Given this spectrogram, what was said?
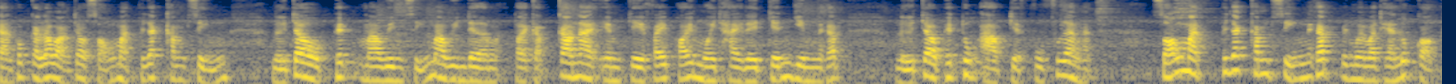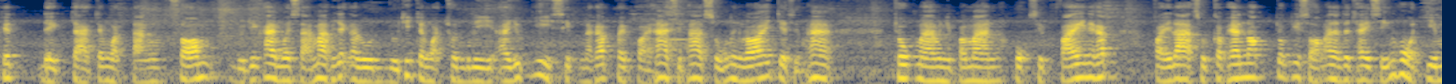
การพบกันระหว่างเจ้าสองหมัดพยัคฆ์คำสิงหรือเจ้าเพชรมาวินสิงห์มาวินเดิม ต่อยกับก้าวหน้า MJ ไฟพอยต์มวยไทยเลเจนด์ยิมนะครับ หรือเจ้าเพชรทุ่งอ่าวเกียรติฟูเฟื่องอะ สองหมัดพยัคฆ์คำสิงนะครับ เป็นมวยมาแทนลูกกอกเพชรเด็กจากจังหวัดตรังซ้อม อยู่ที่ค่ายมวยสามารถพยัคฆ์อรุณอยู่ที่จังหวัดชนบุรีอายุ 20 นะครับไปปล่อย55 สูง 175 ชกมามันประมาณ 60 ไฟนะครับ ไฟล่าสุดก็แพ้น็อกยกที่ 2อนันตชัยสิงห์โหดยิม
